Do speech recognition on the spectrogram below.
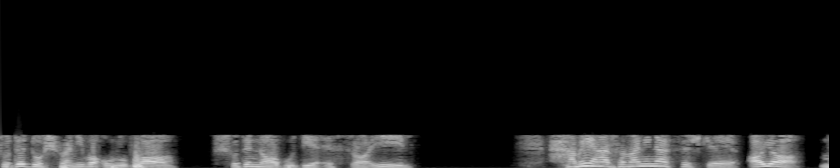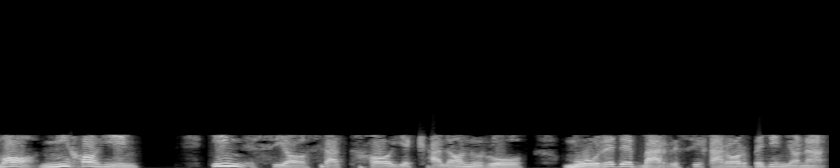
شده دشمنی با اروپا شده نابودی اسرائیل. همه حرف من این استش که آیا ما می‌خواهیم این سیاست های کلان رو مورد بررسی قرار بدیم یا نه؟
